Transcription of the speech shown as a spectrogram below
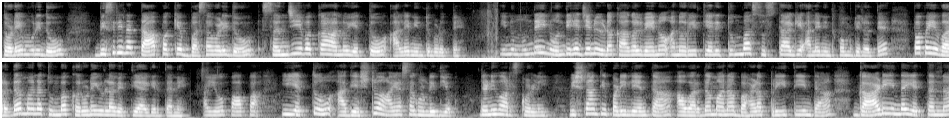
ತೊಡೆ ಮುರಿದು ಬಿಸಿಲಿನ ತಾಪಕ್ಕೆ ಬಸವಳಿದು ಸಂಜೀವಕ ಅನ್ನೋ ಎತ್ತು ಅಲೆ ನಿಂತು ಬಿಡುತ್ತೆ ಇನ್ನು ಮುಂದೆ ಇನ್ನು ಒಂದು ಹೆಜ್ಜೆನೂ ಇಡೋಕ್ಕಾಗಲ್ವೇನೋ ಅನ್ನೋ ರೀತಿಯಲ್ಲಿ ತುಂಬ ಸುಸ್ತಾಗಿ ಅಲೆ ನಿಂತ್ಕೊಂಡ್ಬಿಟ್ಟಿರುತ್ತೆ. ಪಾಪ ಈ ವರ್ಧಮಾನ ತುಂಬ ಕರುಣೆಯುಳ್ಳ ವ್ಯಕ್ತಿಯಾಗಿರ್ತಾನೆ. ಅಯ್ಯೋ ಪಾಪ, ಈ ಎತ್ತು ಅದೆಷ್ಟು ಆಯಾಸಗೊಂಡಿದ್ಯೋ. ದಣಿವಾರಿಸ್ಕೊಳ್ಳಿ. ವಿಶ್ರಾಂತಿ ಪಡೀಲಿ ಅಂತ ಆ ವರ್ಧಮಾನ ಬಹಳ ಪ್ರೀತಿಯಿಂದ, ಗಾಡಿಯಿಂದ ಎತ್ತನ್ನು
